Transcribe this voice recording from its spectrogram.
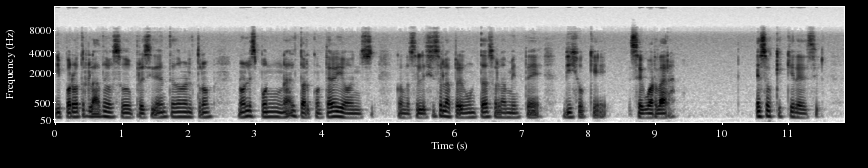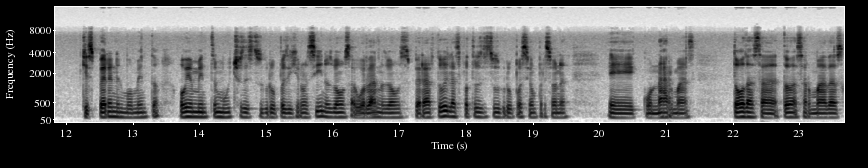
Y por otro lado, su presidente Donald Trump no les pone un alto, al contrario, cuando se les hizo la pregunta solamente dijo que se guardara. ¿Eso qué quiere decir? Que esperen el momento. Obviamente muchos de estos grupos dijeron, sí, nos vamos a guardar, nos vamos a esperar. Todas las fotos de estos grupos son personas eh, con armas, todas, todas armadas,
